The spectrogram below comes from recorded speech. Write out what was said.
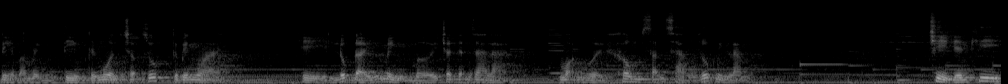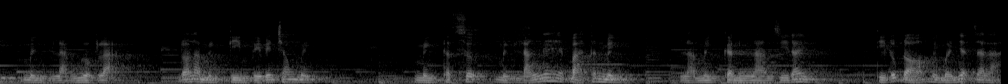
để mà mình tìm cái nguồn trợ giúp từ bên ngoài. Thì lúc đấy mình mới chợt nhận ra là mọi người không sẵn sàng giúp mình lắm. Chỉ đến khi mình làm ngược lại, đó là mình tìm về bên trong mình mình thật sự, mình lắng nghe bản thân mình là mình cần làm gì đây? Thì lúc đó mình mới nhận ra là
